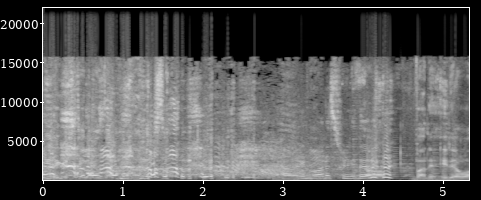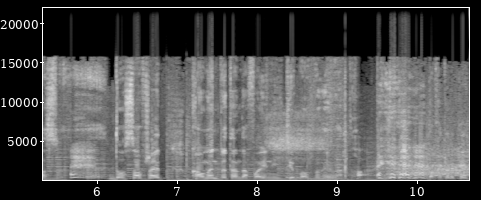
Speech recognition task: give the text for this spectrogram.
این یک اصطلاح شنیده بله این شاید کامنت بتن در پایین یوتیوب باز بگوی ورد خب. به خاطر که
